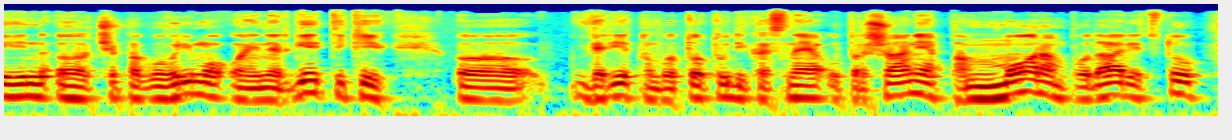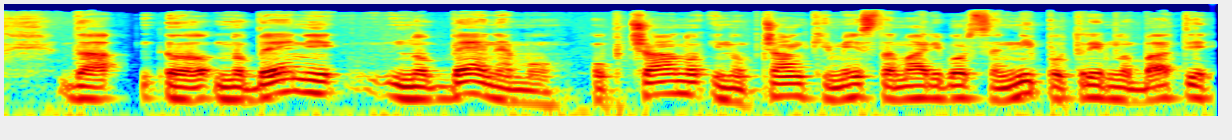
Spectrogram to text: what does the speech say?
In uh, če pa govorimo o energetiki, uh, verjetno bo to tudi kasneje vprašanje, pa moram podariti tu, da uh, nobeni, nobenemu občanu in občanki mesta Maribor se ni potrebno bati,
